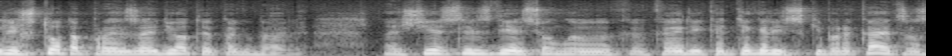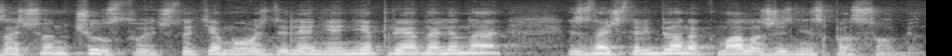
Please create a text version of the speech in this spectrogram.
Или что-то произойдет и так далее. Значит, если здесь он э, категорически брыкается, значит, он чувствует, что тема вожделения не преодолена, и значит, ребенок мало жизнеспособен.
